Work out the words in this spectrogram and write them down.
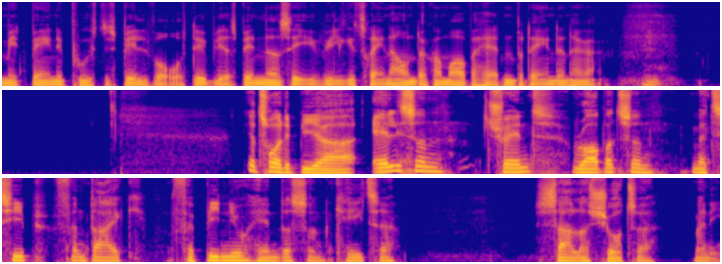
midtbane-pustespil, hvor det bliver spændende at se, hvilke tre navne, der kommer op af hatten på dagen den her gang. Mm. Jeg tror, det bliver Allison, Trent, Robertson, Matip, Van Dijk, Fabinho, Henderson, Keita, Salah, Shota, Mane.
